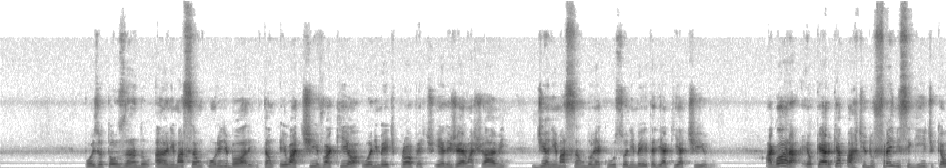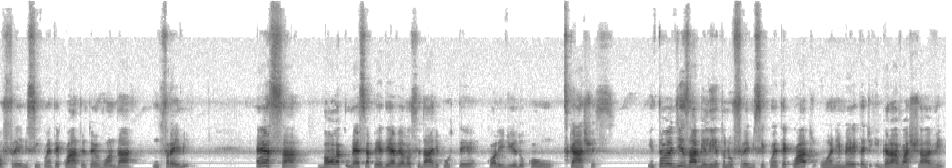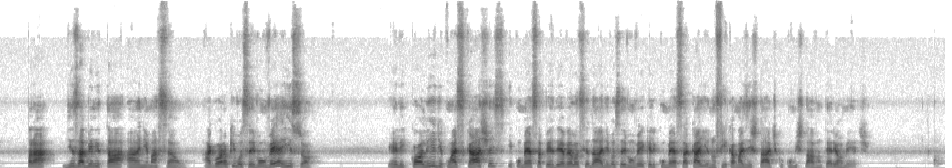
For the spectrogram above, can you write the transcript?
pois eu estou usando a animação com Body. Então, eu ativo aqui ó, o Animate Property e ele gera uma chave de animação do recurso Animated aqui ativo. Agora, eu quero que a partir do frame seguinte, que é o frame 54, então eu vou andar um frame, essa bola comece a perder a velocidade por ter colidido com as caixas. Então eu desabilito no frame 54 o Animated e gravo a chave para desabilitar a animação. Agora o que vocês vão ver é isso. Ó. Ele colide com as caixas e começa a perder a velocidade e vocês vão ver que ele começa a cair, não fica mais estático como estava anteriormente.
